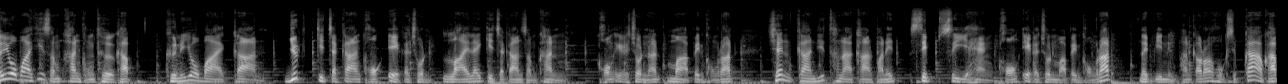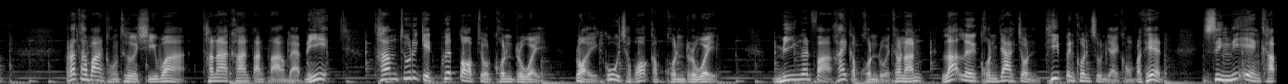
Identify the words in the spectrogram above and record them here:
นโยบายที่สำคัญของเธอครับคือนโยบายการยึดกิจการของเอกชนหลายหลายกิจการสำคัญของเอกชนนั้นมาเป็นของรัฐ เช่น การยึดธนาคารพาณิชย์ 14 แห่งของเอกชนมาเป็นของรัฐในปี 1969 ครับ รัฐบาลของเธอชี้ว่าธนาคารต่างๆ แบบนี้ ทำธุรกิจเพื่อตอบโจทย์คนรวย ปล่อยกู้เฉพาะกับคนรวย มีเงินฝากให้กับคนรวยเท่านั้น ละเลยคนยากจนที่เป็นคนส่วนใหญ่ของประเทศ สิ่งนี้เองครับ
